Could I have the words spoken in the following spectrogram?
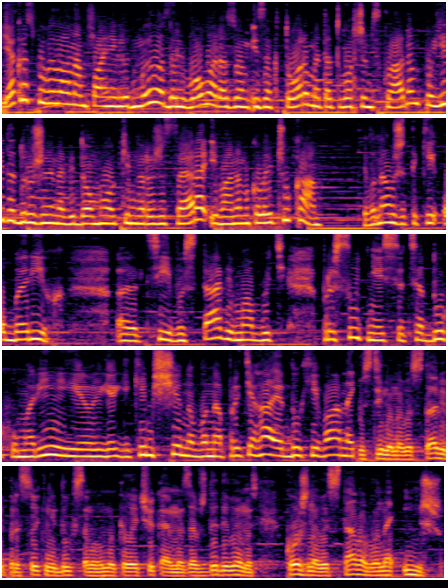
Як розповіла нам пані Людмила, до Львова разом із акторами та творчим складом поїде дружина відомого кінорежисера Івана Миколайчука. Вона вже такий оберіг е, цій виставі, мабуть, присутність оця духу Марії, яким чином вона притягає дух Івана. Постійно на виставі присутній дух самого Миколайчука. Ми завжди дивимося, кожна вистава вона інша.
